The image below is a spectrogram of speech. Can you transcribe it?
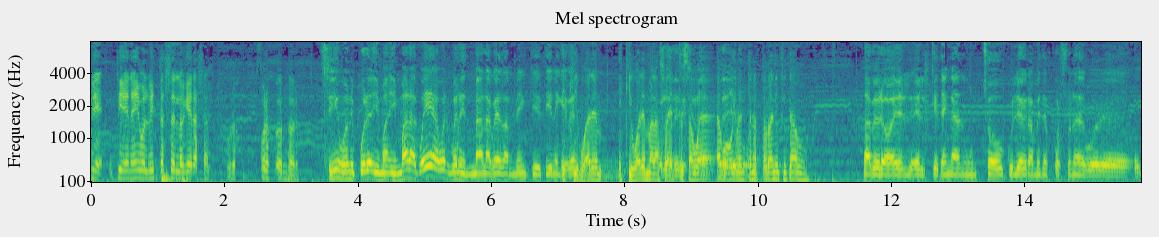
Eh, TNA volviste a hacer lo que era hacer, puros, puros condores. Sí, bueno, y pura y, ma- y mala cueva, bueno, bueno, y mala cueva también que tiene que es ver. que igual es, con- es que igual es mala suerte esa weá pues, obviamente no está planificado Ah, pero el, el que tengan un show culiado que transmiten por su network eh,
